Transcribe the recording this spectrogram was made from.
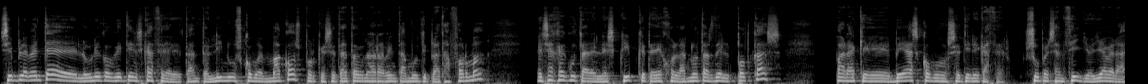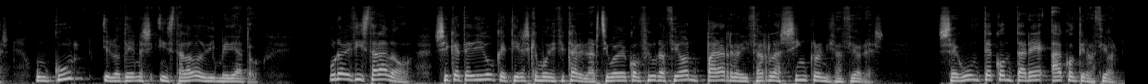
Simplemente lo único que tienes que hacer, tanto en Linux como en MacOS, porque se trata de una herramienta multiplataforma, es ejecutar el script que te dejo en las notas del podcast para que veas cómo se tiene que hacer. Súper sencillo, ya verás. Un curl y lo tienes instalado de inmediato. Una vez instalado, sí que te digo que tienes que modificar el archivo de configuración para realizar las sincronizaciones, según te contaré a continuación.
